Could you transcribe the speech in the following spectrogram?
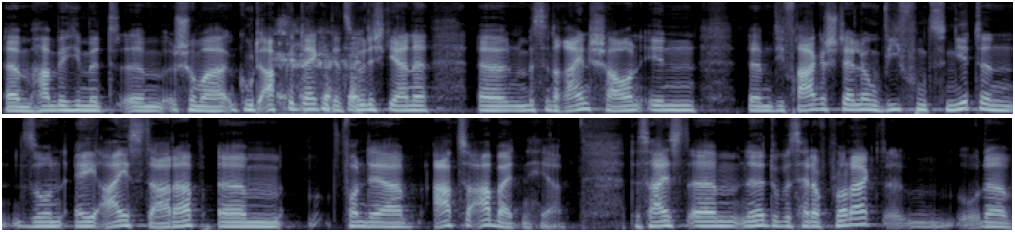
ähm, haben wir hiermit ähm, schon mal gut abgedeckt. Jetzt würde ich gerne äh, ein bisschen reinschauen in ähm, die Fragestellung, wie funktioniert denn so ein AI-Startup ähm, von der Art zu arbeiten her. Das heißt, ähm, ne, du bist Head of Product äh, oder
